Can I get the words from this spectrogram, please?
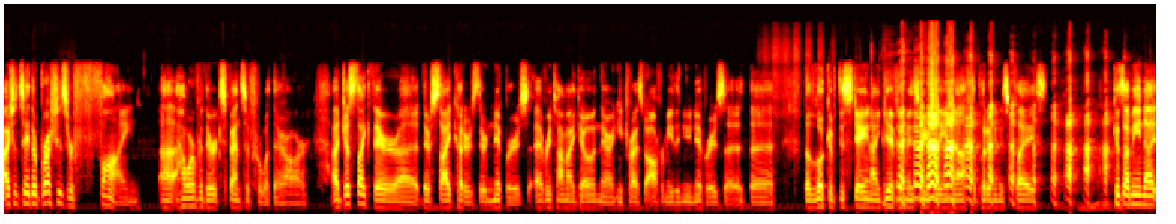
I should say, their brushes are fine. Uh, however, they're expensive for what they are. Uh, just like their uh, their side cutters, their nippers. Every time I go in there and he tries to offer me the new nippers, uh, the the look of disdain I give him is usually enough to put him in his place. Because I mean, I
